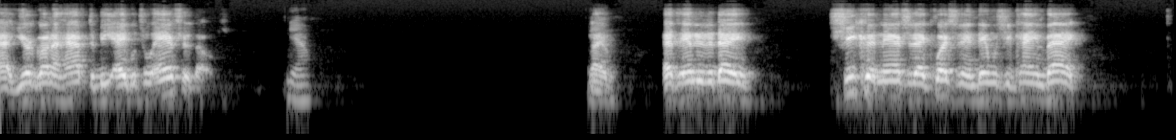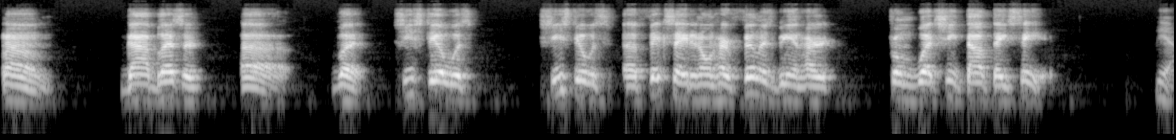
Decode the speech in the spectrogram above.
uh, you're gonna have to be able to answer those. Yeah. Like at the end of the day, she couldn't answer that question, and then when she came back, um, God bless her, uh, but she still was, she still was uh, fixated on her feelings being hurt from what she thought they said. Yeah.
